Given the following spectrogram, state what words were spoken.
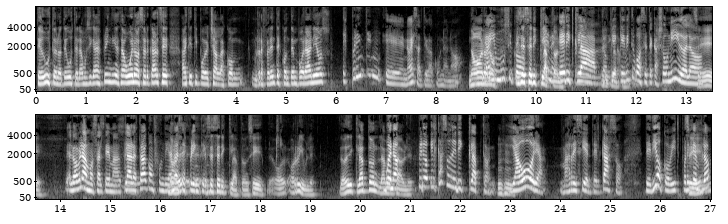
Te guste o no te guste la música de Springsteen, está bueno acercarse a este tipo de charlas con referentes contemporáneos. Springsteen eh, no es antivacuna, ¿no? No, Porque no, hay no. un músico. Ese es Eric ¿Quién Clapton. Eric Clapton, Eric que, Clapton. que viste cuando se te cayó un ídolo. Sí. Lo hablamos al tema. Claro, estaba confundida. No, es e- e- Springsteen. Ese es Eric Clapton, sí. Hor- horrible. Lo de Eric Clapton, Bueno, lamentable. pero el caso de Eric Clapton y ahora, más reciente, el caso de Djokovic, por Sí. ejemplo,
